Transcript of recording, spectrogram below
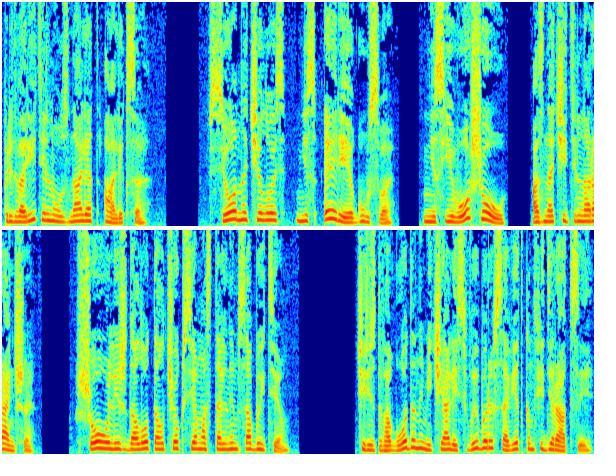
предварительно узнали от Алекса. Все началось не с Эрия Гусва, не с его шоу, а значительно раньше. Шоу лишь дало толчок всем остальным событиям. Через два года намечались выборы в Совет Конфедерации,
